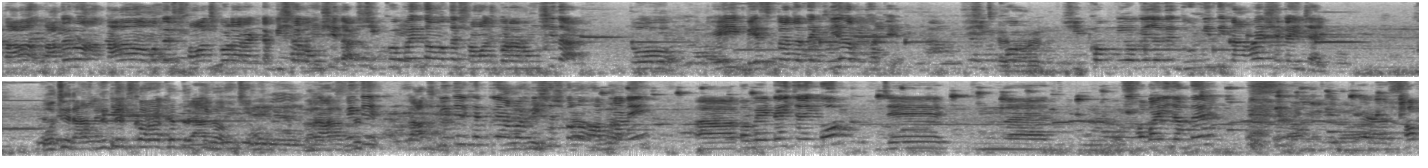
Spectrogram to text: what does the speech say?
তারা তাদেরও তারাও আমাদের সমাজ করার একটা বিশাল অংশীদার। শিক্ষকরাই তো আমাদের সমাজ করার অংশীদার। তো এই বেসটা যাতে ক্লিয়ার থাকে শিক্ষক শিক্ষক নিয়োগে যাতে দুর্নীতি না হয় সেটাই চাইব। বলছি রাজনীতি করার ক্ষেত্রে কি রাজনীতি রাজনীতির ক্ষেত্রে আমার বিশেষ কোনো ভাবনা নেই। তবে এটাই চাইব যে সবাই যাতে সব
